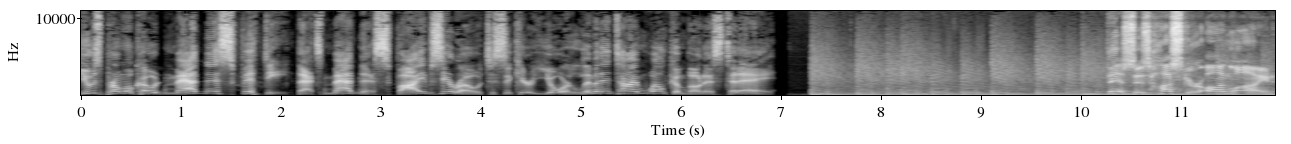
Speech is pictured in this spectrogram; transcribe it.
Use promo code MADNESS50, that's MADNESS50, to secure your limited time welcome bonus today. This is Husker Online,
